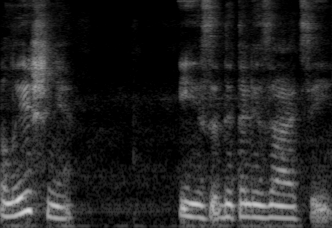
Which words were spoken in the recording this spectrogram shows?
лишнє із деталізації,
